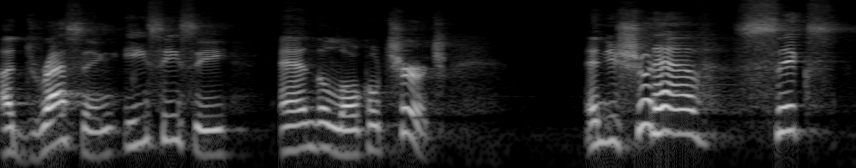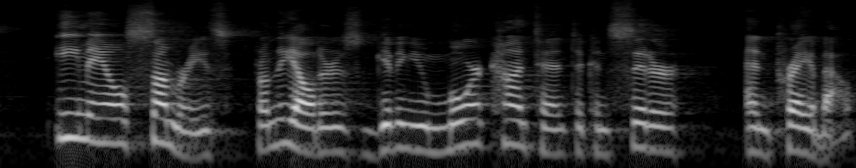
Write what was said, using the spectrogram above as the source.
addressing ECC and the local church. And you should have six email summaries from the elders giving you more content to consider and pray about.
